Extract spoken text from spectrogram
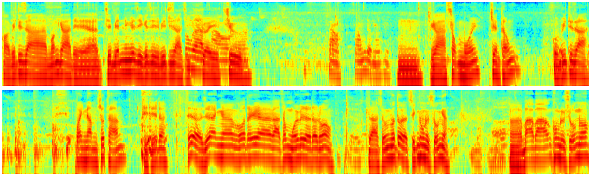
hỏi bí thư già món gà để ờ, chế biến những cái gì cái gì bí thư già chỉ Không cười xào, trừ à, sao à? sao không được mà ừ, gà sóc muối truyền thống của bí thư già. Quanh năm suốt tháng chỉ thế thôi thế ở dưới anh ờ, có thấy ờ, gà sóc muối bây giờ đâu đúng không? Gà xuống có tôi là chính không được xuống nhỉ? Ờ, bà bà cũng không được xuống đúng không?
